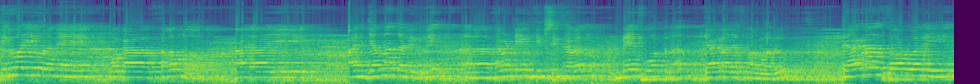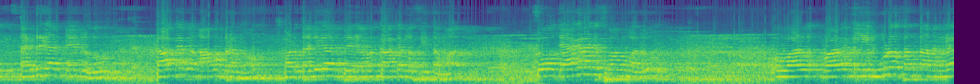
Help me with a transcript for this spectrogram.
తిరువయ్యూరు అనే ఒక స్థలంలో ఆయన ఈ ఆయన జన్మ జరిగింది సెవెంటీన్ సిక్స్టీ సెవెన్ మే ఫోర్త్న త్యాగరాజ స్వామి త్యాగరాజ స్వామి వారి తండ్రి గారి పేరు కాకర్ల రామబ్రహ్మం వాడు తల్లి గారి పేరు ఏమో కాకర్ల సీతమ్మ సో త్యాగరాజ స్వామి వారు వాళ్ళ వాళ్ళకి మూడో సంతానంగా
